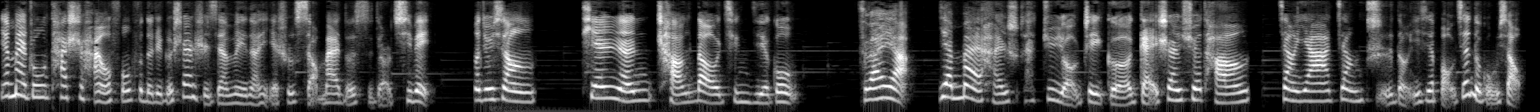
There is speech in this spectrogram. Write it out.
燕麦中它是含有丰富的这个膳食纤维的，也是小麦的四点七倍。那就像天然肠道清洁工。此外呀，燕麦还是它具有这个改善血糖、降压、降脂等一些保健的功效。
